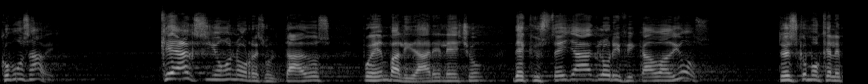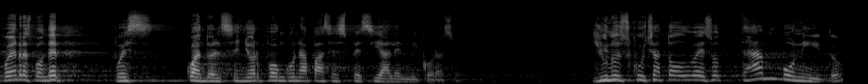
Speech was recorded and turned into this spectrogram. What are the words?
¿Cómo sabe? ¿Qué acción o resultados pueden validar el hecho de que usted ya ha glorificado a Dios? Entonces como que le pueden responder, pues cuando el Señor ponga una paz especial en mi corazón. Y uno escucha todo eso tan bonito,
